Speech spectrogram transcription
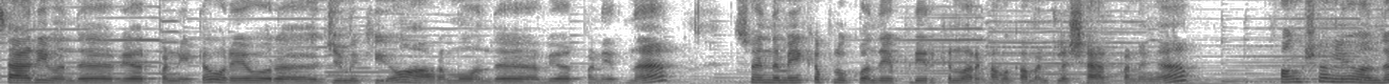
saree வந்து வியர் பண்ணிவிட்டு ஒரே ஒரு ஜிமிக்கியும் ஆரமும் வந்து வியர் பண்ணியிருந்தேன். ஸோ இந்த மேக்கப் லுக் வந்து எப்படி இருக்குன்னு மறக்காமல் கமெண்ட்டில் ஷேர் பண்ணுங்கள் ஃபங்க்ஷன்லேயும் வந்து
